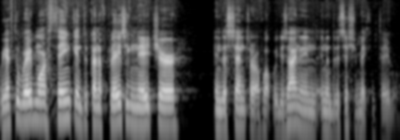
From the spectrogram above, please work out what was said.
we have to way more think into kind of placing nature in the center of what we design in, in the decision-making table.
